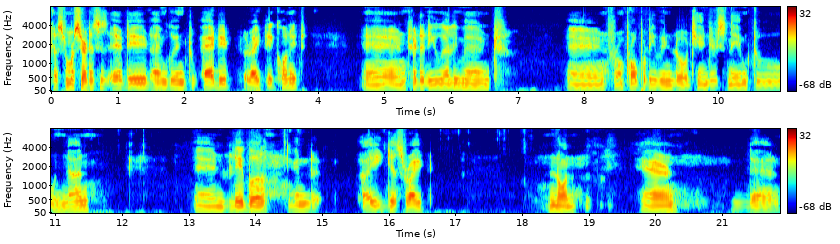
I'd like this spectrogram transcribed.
customer status is added. I'm going to add it right click on it and add a new element. And from property window change its name to none. And label and I just write none. And then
